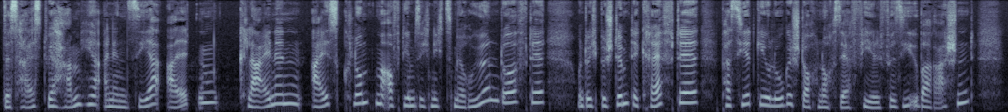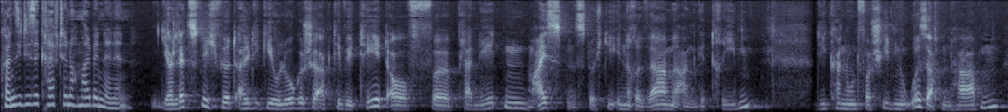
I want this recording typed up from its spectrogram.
Das heißt, wir haben hier einen sehr alten, kleinen Eisklumpen, auf dem sich nichts mehr rühren durfte. Und durch bestimmte Kräfte passiert geologisch doch noch sehr viel. Für Sie überraschend. Können Sie diese Kräfte noch mal benennen? Ja, letztlich wird all die geologische Aktivität auf äh, Planeten meistens durch die innere Wärme angetrieben. Die kann nun verschiedene Ursachen haben.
